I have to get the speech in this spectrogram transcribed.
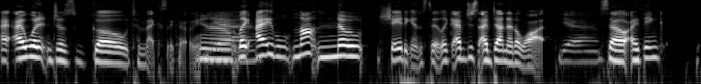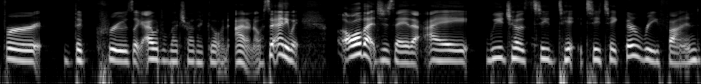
I, I wouldn't just go to Mexico, you know. Yeah. Like I not no shade against it. Like I've just I've done it a lot. Yeah. So I think for the cruise, like I would much rather go and I don't know. So anyway, all that to say that I we chose to ta- to take their refund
